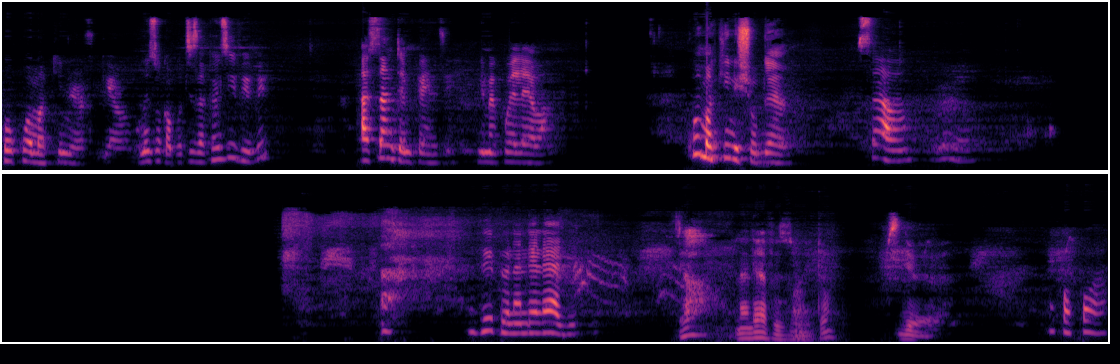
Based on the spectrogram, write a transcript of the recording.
Kwa kuwa makini rafiki yangu, unaweza ukapoteza kazi hivi hivi. Asante mpenzi, nimekuelewa. Kuwa makini shoga. Sawa. Ah, vipi unaendeleaje? Naendelea vizuri tu. Sijui wewe. Niko poa.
